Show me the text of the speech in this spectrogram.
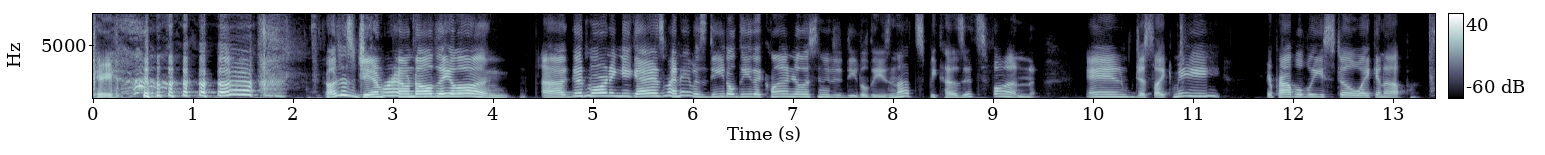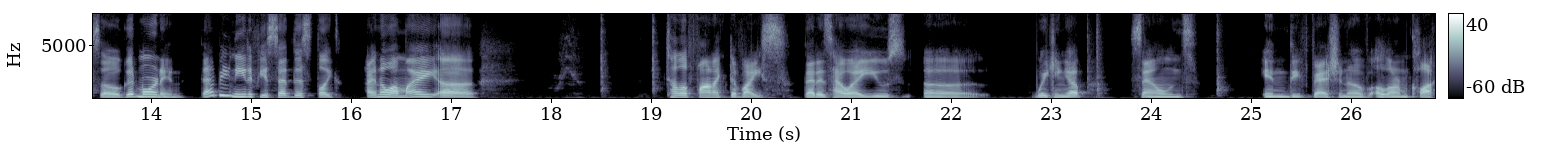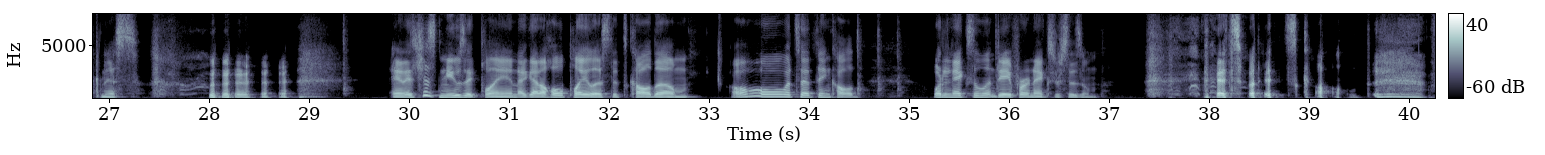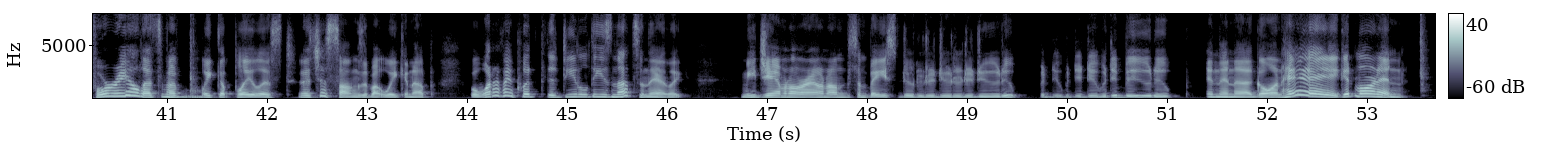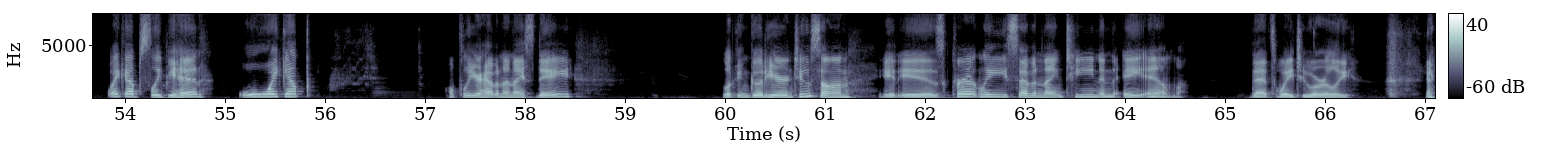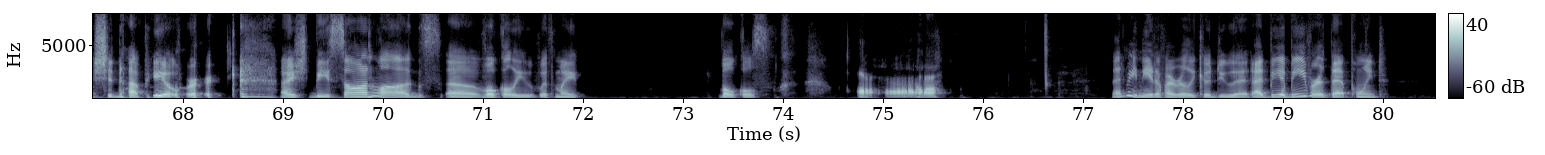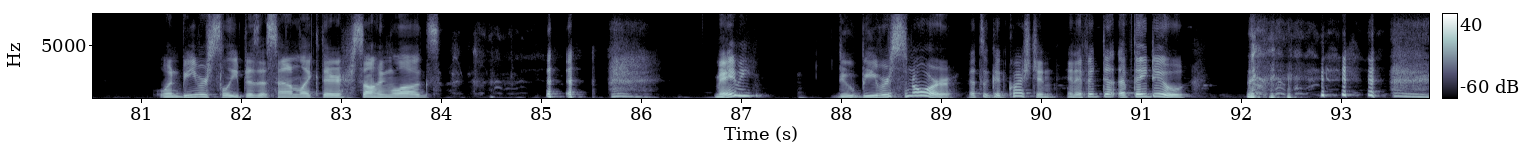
Okay. I'll just jam around all day long. Uh, good morning, you guys. My name is Deedle D the Clown. You're listening to Deedle D's Nuts because it's fun. And just like me, you're probably still waking up. So good morning. That'd be neat if you said this like I know on my uh telephonic device, that is how I use uh waking up sounds in the fashion of alarm clockness. and it's just music playing. I got a whole playlist. It's called um oh, what's that thing called? What an excellent day for an exorcism. that's what it's called. For real, that's my wake up playlist. It's just songs about waking up. But what if I put the Deedle D's nuts in there? Like me jamming around on some bass, doo doo doo doo doo doo doo doo and then uh, going, hey, good morning. Wake up, sleepyhead. Wake up. Hopefully you're having a nice day. Looking good here in Tucson. It is currently 7:19 in the AM. That's way too early. I should not be at work. I should be sawing logs uh, vocally with my vocals. That'd be neat if I really could do that. I'd be a beaver at that point. When beavers sleep, does it sound like they're sawing logs? Maybe. Do beavers snore? That's a good question. And if it do, if they do,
